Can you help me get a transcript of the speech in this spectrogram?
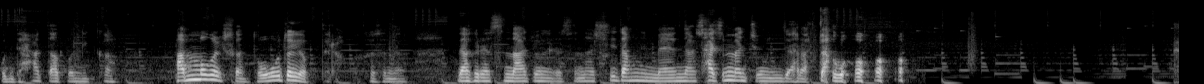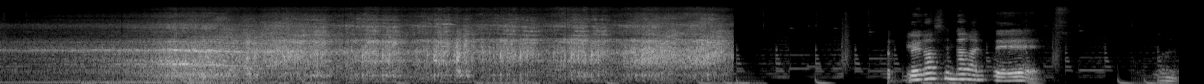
군데 하다 보니까 밥 먹을 시간 도저히 없더라고. 그래서 내가 나 그래서 나중에 그래서 나 시장님 맨날 사진만 찍는 줄 알았다고. 내가 생각할 때 음,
